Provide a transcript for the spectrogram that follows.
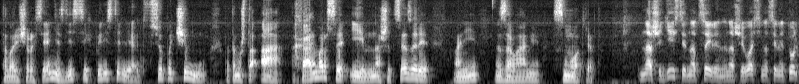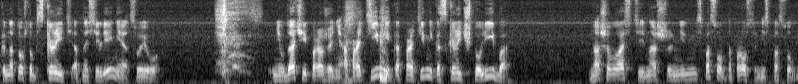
товарищи россияне, здесь всех перестреляют. Все почему? Потому что, а, Хаймарсы и наши Цезари, они за вами смотрят. Наши действия нацелены, наши власти нацелены только на то, чтобы скрыть от населения, от своего, неудачи и поражения. А противник, от противника скрыть что-либо наша власть наша не, не способна, просто не способна.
